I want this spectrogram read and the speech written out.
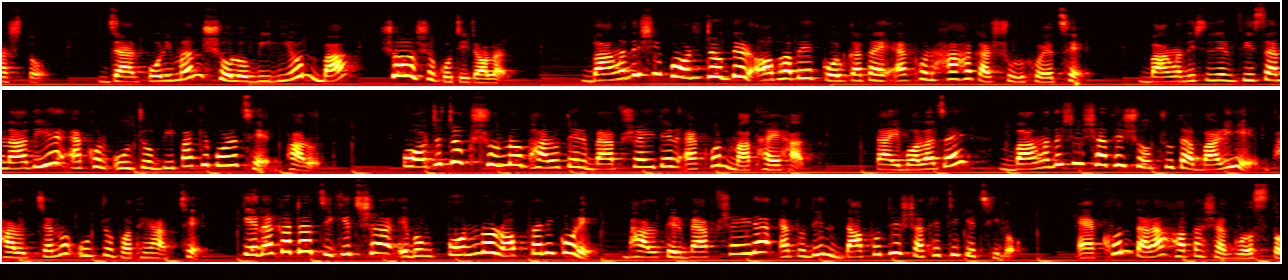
আসতো, যার পরিমাণ ষোলো বিলিয়ন বা ষোলোশো কোটি ডলার বাংলাদেশি পর্যটকদের অভাবে কলকাতায় এখন হাহাকার শুরু হয়েছে। বাংলাদেশিদের ভিসা না দিয়ে এখন উল্টো বিপাকে পড়েছে ভারত। পর্যটক শূন্য ভারতের ব্যবসায়ীদের এখন মাথায় হাত। তাই বলা যায়, বাংলাদেশের সাথে শত্রুতা বাড়িয়ে ভারত যেন উল্টো পথে হাঁটছে। কেনাকাটা, চিকিৎসা এবং পণ্য রপ্তানি করে ভারতের ব্যবসায়ীরা এতদিন দাপটের সাথে টিকে ছিল। এখন তারা হতাশাগ্রস্ত।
